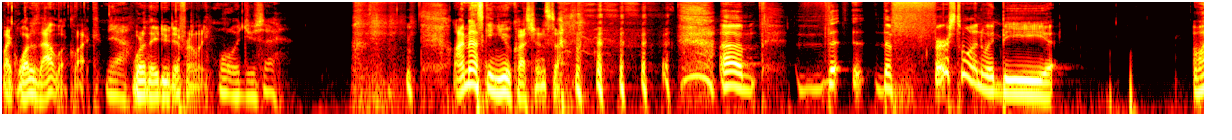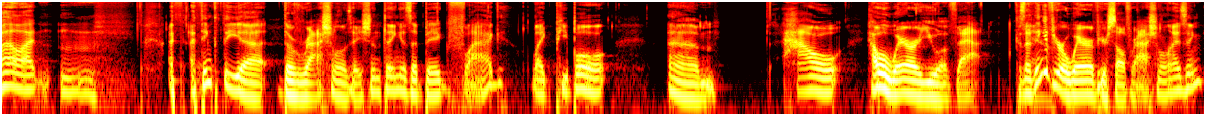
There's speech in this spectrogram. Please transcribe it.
like what does that look like Yeah. what do they do differently What would you say? i'm asking you questions stuff um the the first one would be well i mm, I, th- I think the uh, the rationalization thing is a big flag. Like people, um, how how aware are you of that? Because I think if you're aware of yourself rationalizing,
